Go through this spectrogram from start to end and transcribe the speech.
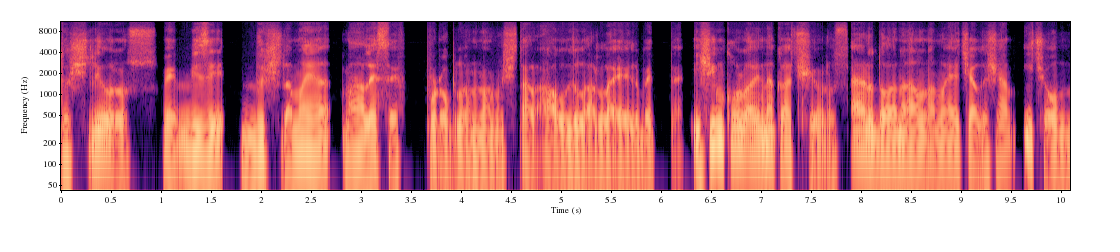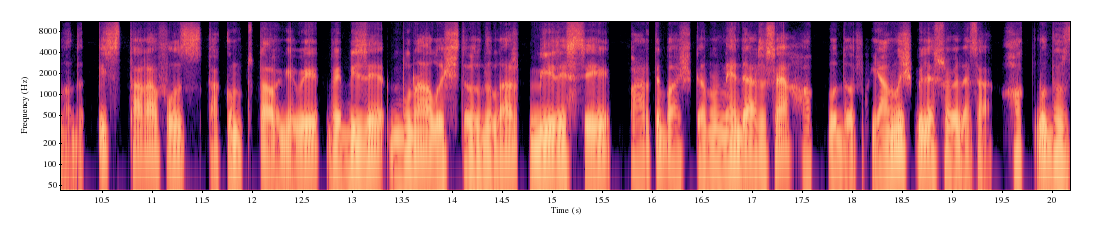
dışlıyoruz ve bizi dışlamaya maalesef programlamışlar algılarla elbette. İşin kolayına kaçıyoruz. Erdoğan'ı anlamaya çalışan hiç olmadı. Biz tarafız, takım tutar gibi ve bize buna alıştırdılar. Birisi parti başkanı ne derse haklıdır. Yanlış bile söylese haklıdır.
